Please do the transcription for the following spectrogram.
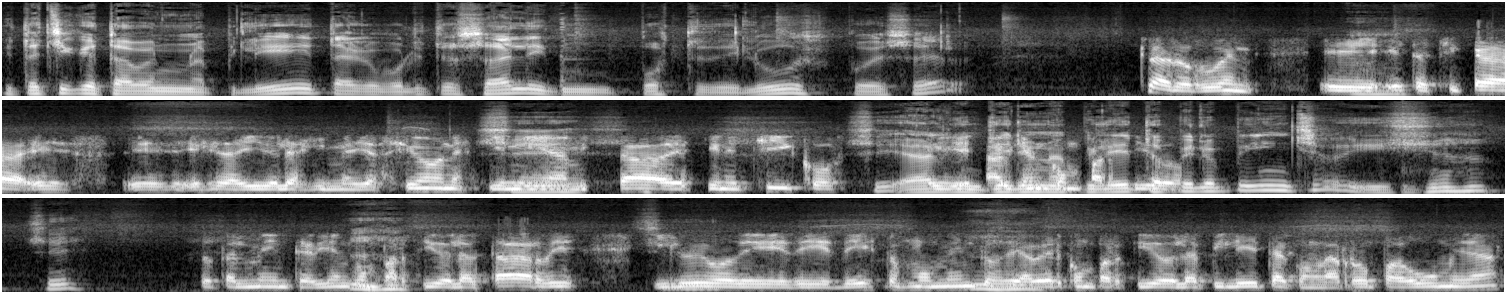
esta chica estaba en una pileta, algo por esto sale, y un poste de luz, ¿puede ser? Claro, Rubén. Eh, Esta chica es, es, es, de ahí de las inmediaciones, tiene Sí. amistades, tiene chicos. Sí, alguien eh, tiene una pileta pelo pincho y ajá, sí. Totalmente, habían compartido la tarde y luego de, de- de estos momentos de haber compartido la pileta con la ropa húmeda,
